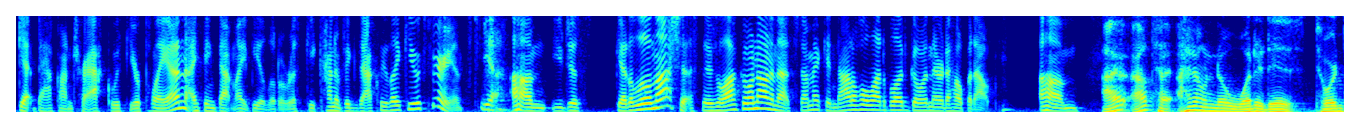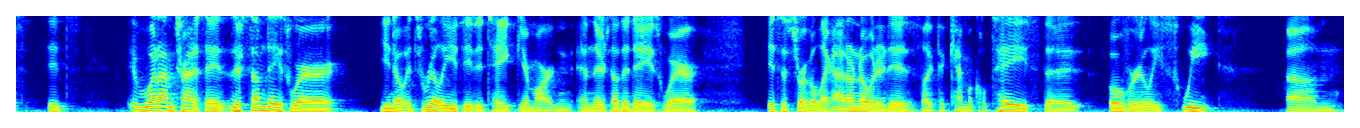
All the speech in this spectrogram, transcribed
get back on track with your plan i think that might be a little risky kind of exactly like you experienced Yeah. um you just get a little nauseous there's a lot going on in that stomach and not a whole lot of blood going there to help it out um I, I'll tell. I don't know what it is towards. It's what I'm trying to say is there's some days where you know it's really easy to take your Maurten, and there's other days where it's a struggle. Like I don't know what it is, like the chemical taste, the overly sweet um,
